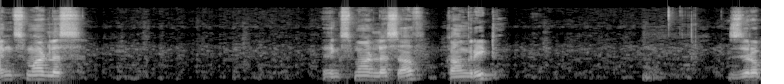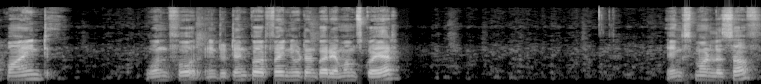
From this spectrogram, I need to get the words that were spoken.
Young's modulus Young's modulus of concrete 0. 1.4 into 10 power 5 Newton per mm square. Young's modulus of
